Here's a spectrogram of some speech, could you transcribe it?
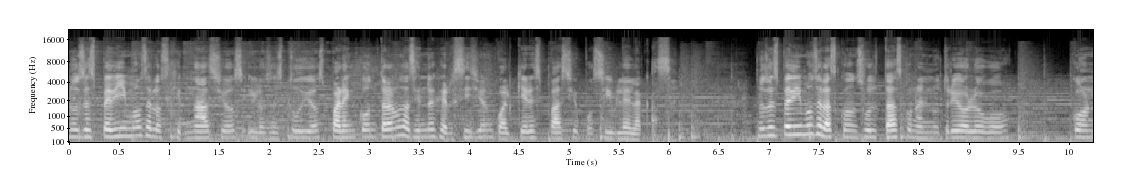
Nos despedimos de los gimnasios y los estudios para encontrarnos haciendo ejercicio en cualquier espacio posible de la casa. Nos despedimos de las consultas con el nutriólogo, con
